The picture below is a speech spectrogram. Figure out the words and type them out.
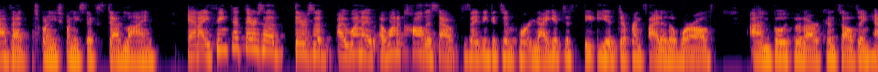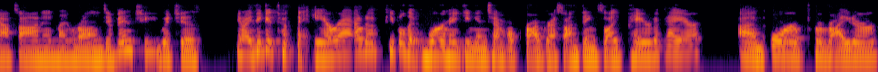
at that 2026 deadline. And I think that there's a there's a I want to I want to call this out because I think it's important. I get to see a different side of the world, um, both with our consulting hats on and my role in Da Vinci, which is you know I think it took the air out of people that were making intentional progress on things like payer to payer um, or provider,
